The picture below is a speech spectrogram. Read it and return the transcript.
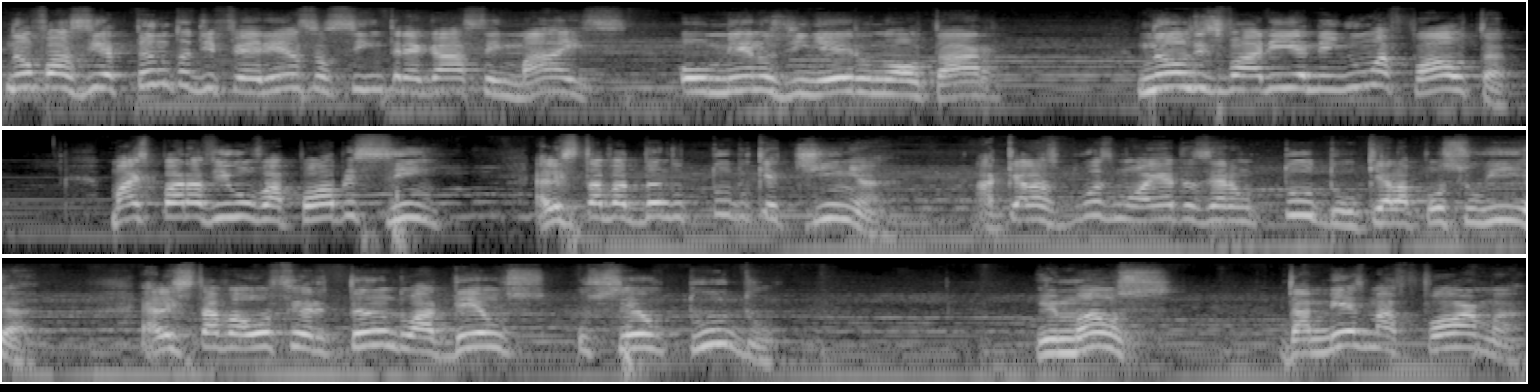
não fazia tanta diferença se entregassem mais ou menos dinheiro no altar. Não lhes faria nenhuma falta mas para a viúva pobre, sim. Ela estava dando tudo o que tinha. Aquelas duas moedas eram tudo o que ela possuía. Ela estava ofertando a Deus o seu tudo. Irmãos, da mesma forma,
